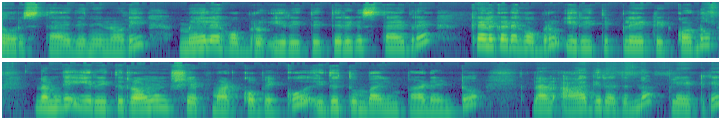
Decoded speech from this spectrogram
ತೋರಿಸ್ತಾ ಇದ್ದೀನಿ ನೋಡಿ. ಮೇಲೆ ಒಬ್ಬರು ಈ ರೀತಿ ತಿರುಗಿಸ್ತಾ ಇದ್ದರೆ ಕೆಳಗಡೆ ಒಬ್ಬರು ಈ ರೀತಿ ಪ್ಲೇಟ್ ಇಟ್ಕೊಂಡು ನಮಗೆ ಈ ರೀತಿ ರೌಂಡ್ ಶೇಪ್ ಮಾಡ್ಕೋಬೇಕು. ಇದು ತುಂಬ ಇಂಪಾರ್ಟೆಂಟು. ನಾನು ಆಗಿರೋದನ್ನು ಪ್ಲೇಟ್ಗೆ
